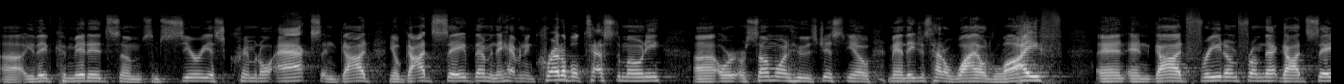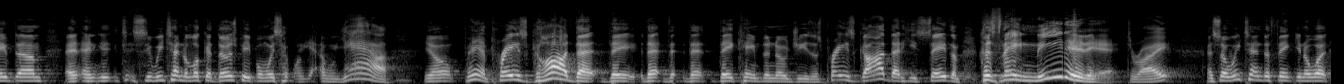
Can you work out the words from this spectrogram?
uh, they've committed some, some serious criminal acts, and God, you know, God saved them, and they have an incredible testimony. Uh, or, or someone who's just, you know, man, they just had a wild life, and, and God freed them from that. God saved them. And, and see, we tend to look at those people and we say, well, yeah, well, yeah. You know, man, praise God that they, that, that, that they came to know Jesus. Praise God that He saved them because they needed it, right? And so we tend to think, you know what,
